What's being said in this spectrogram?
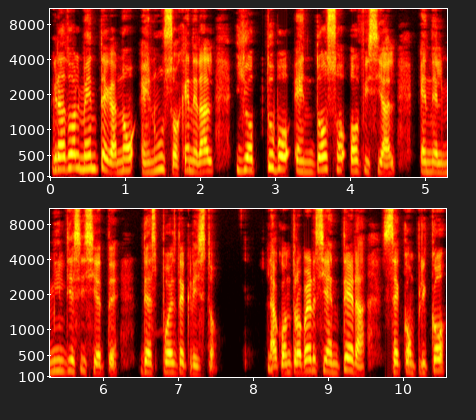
gradualmente ganó en uso general y obtuvo endoso oficial en el 1017 después de Cristo. La controversia entera se complicó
